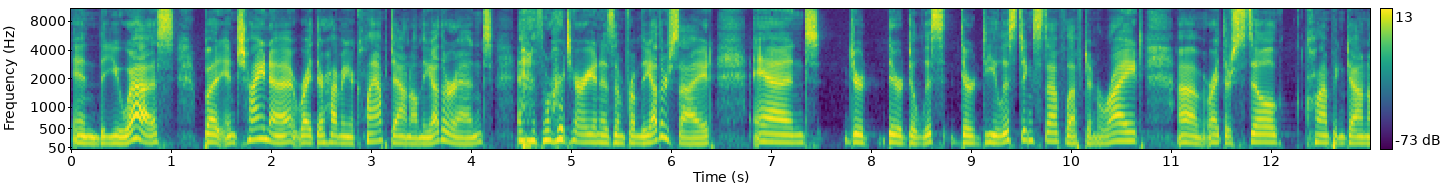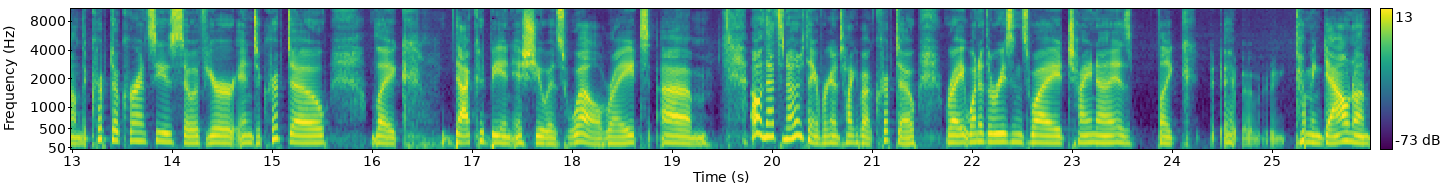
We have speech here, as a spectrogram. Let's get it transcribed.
in the U.S., but in China, right, they're having a clampdown on the other end and authoritarianism from the other side, and they're they're delist, they're delisting stuff left and right. Um, right, they're still clamping down on the cryptocurrencies. So if you're into crypto, like that could be an issue as well, right? Um, oh, and that's another thing. If we're going to talk about crypto, right? One of the reasons why China is like uh, coming down on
